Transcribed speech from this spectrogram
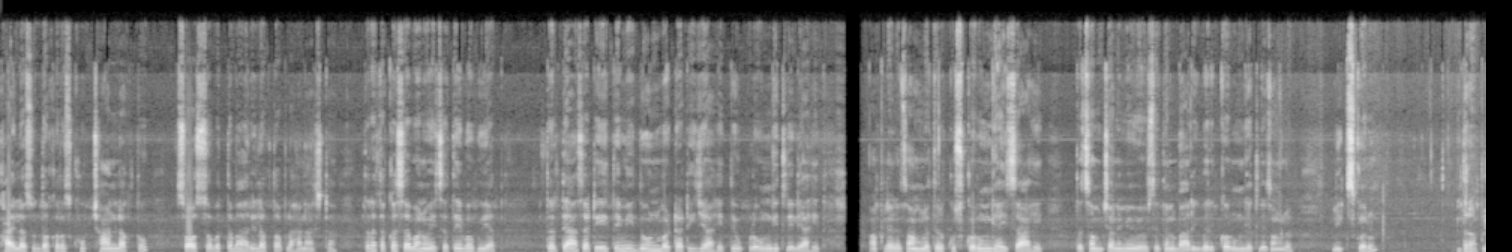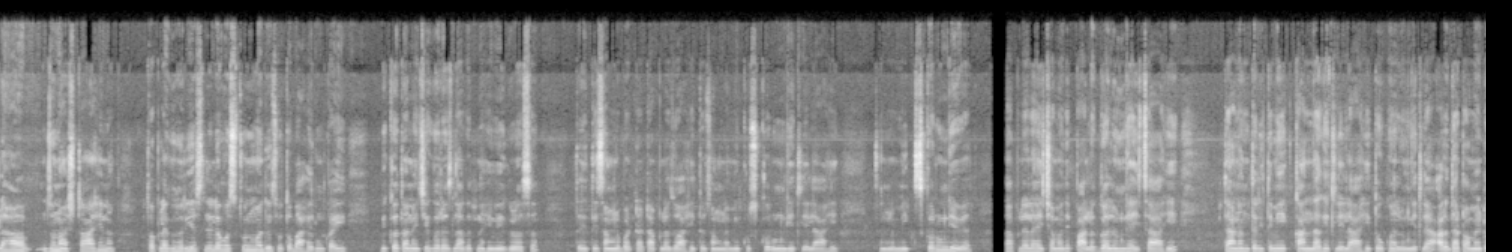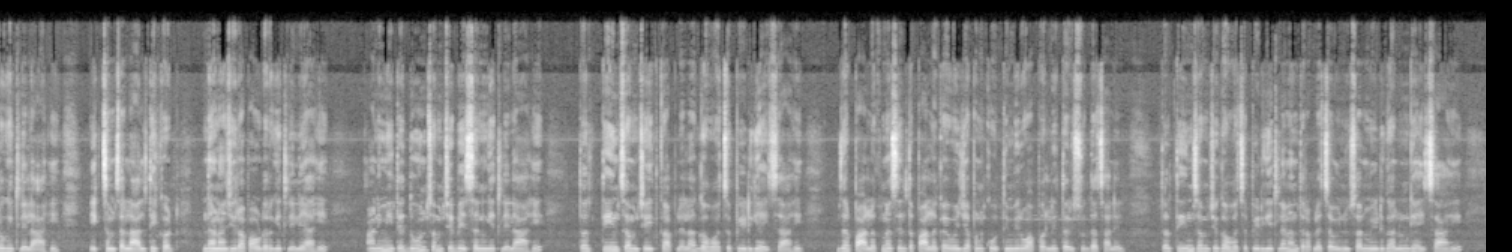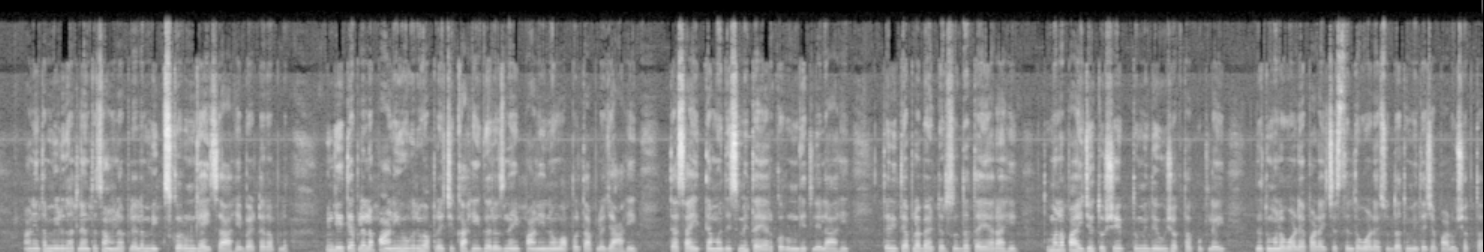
खायलासुद्धा खरंच खूप छान लागतो. सॉससोबत तर भारी लागतो आपला हा नाश्ता. तर आता कसं बनवायचं ते बघूयात. तर त्यासाठी इथे मी दोन बटाटे जे आहेत ते उकडवून घेतलेले आहेत. आपल्याला चांगलं त्याला कुस्करून घ्यायचं आहे. तर चमच्याने मी व्यवस्थित त्याला बारीक बारीक करून घेतलं चांगलं. मिक्स करून. तर आपला हा जो नाश्ता आहे ना तो आपल्या घरी असलेल्या वस्तूंमध्येच होतो. बाहेरून काही विकत आणायची गरज लागत नाही वेगळं असं. तर इथे चांगलं बटाटा आपला जो आहे तो चांगला मी कुस्करून घेतलेला आहे. चांगलं मिक्स करून घेऊयात. आपल्याला ह्याच्यामध्ये पालक घालून घ्यायचा आहे. त्यानंतर इथे मी एक कांदा घेतलेला आहे. तो घालून घेतला अर्धा टोमॅटो घेतलेला आहे. एक चमचा लाल तिखट धणाजिरा पावडर घेतलेली आहे. आणि मी इथे दोन चमचे बेसन घेतलेलं आहे. तर तीन चमचे इतकं आपल्याला गव्हाचं पीठ घ्यायचं आहे. जर पालक नसेल तर पालकऐवजी आपण कोथिंबीर वापरली तरीसुद्धा चालेल. तर तीन चमचे गव्हाचं पीठ घेतल्यानंतर आपल्या चवीनुसार मीठ घालून घ्यायचं आहे. आणि आता मीठ घातल्यानंतर चांगलं आपल्याला मिक्स करून घ्यायचं आहे बॅटर आपलं. म्हणजे इथे आपल्याला पाणी वगैरे वापरायची काही गरज नाही. पाणी न वापरता आपलं जे आहे त्या साहित्यामध्येच मी तयार करून घेतलेलं आहे. तर इथे आपला बॅटरसुद्धा तयार आहे. तुम्हाला पाहिजे तो शेप तुम्ही देऊ शकता कुठल्याही. जर तुम्हाला वड्या पाडायच्या असतील तर वड्यासुद्धा तुम्ही त्याच्या पाडू शकता.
